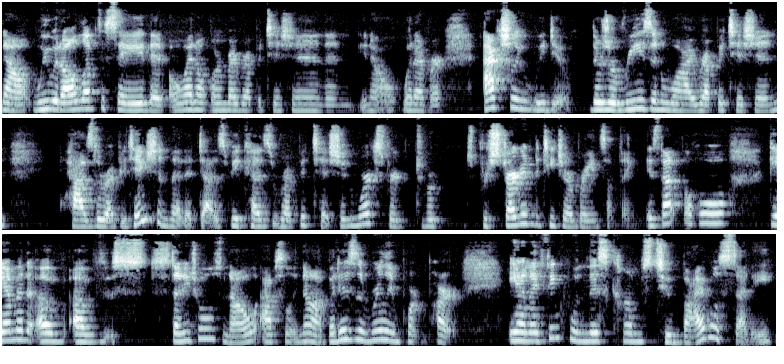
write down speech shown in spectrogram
Now, we would all love to say that, oh, I don't learn by repetition and, you know, whatever. Actually, we do. There's a reason why repetition has the reputation that it does because repetition works for, for for starting to teach our brain something. Is that the whole gamut of, of study tools? No, absolutely not. But it is a really important part. And I think when this comes to Bible study,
